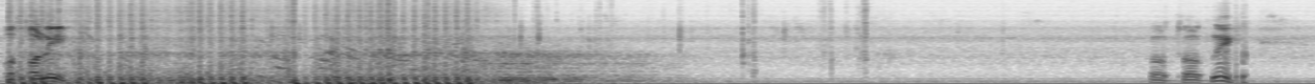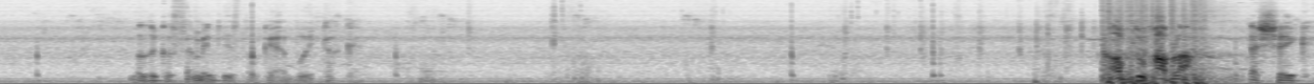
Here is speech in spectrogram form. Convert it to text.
Ott van itt. Ott volt né? Azok a szemétdisztok elbújtak. Abdu Habla, tessék!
